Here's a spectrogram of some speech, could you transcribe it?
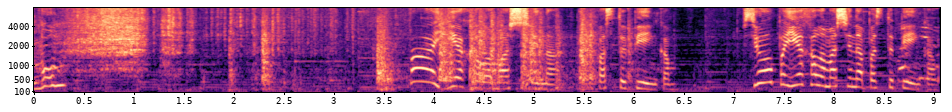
Бум. Поехала машина по ступенькам. Все, поехала машина по ступенькам.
